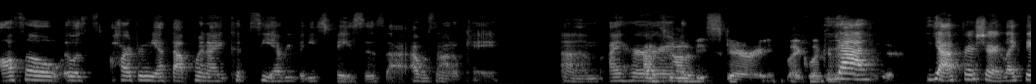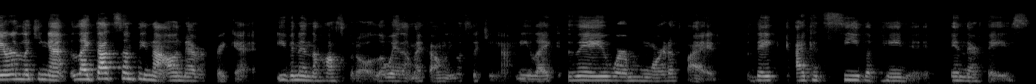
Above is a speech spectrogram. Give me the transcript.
also, it was hard for me at that point. I could see everybody's faces that I was not okay. Um, I heard. That's gotta be scary. Like looking. Yeah, yeah, for sure. Like they were looking at like that's something that I'll never forget even in the hospital, the way that my family was looking at me, like they were mortified. They, I could see the pain in their face.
